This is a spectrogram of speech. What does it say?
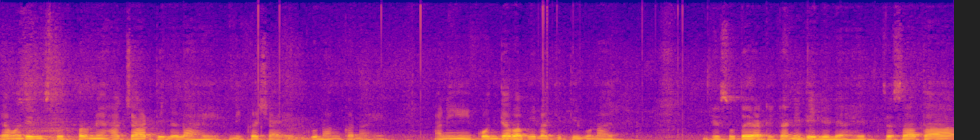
यामध्ये विस्तृतपणे हा चार्ट दिलेला आहे. निकष आहेत गुणांकन आहे आणि कोणत्या बाबीला किती गुण आहेत हे सुद्धा या ठिकाणी दिलेले आहेत. जसं आता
